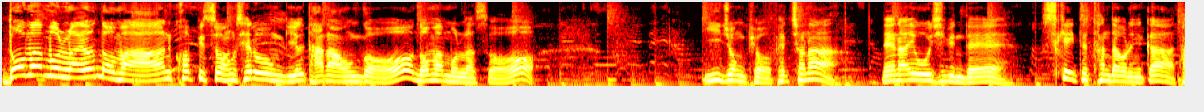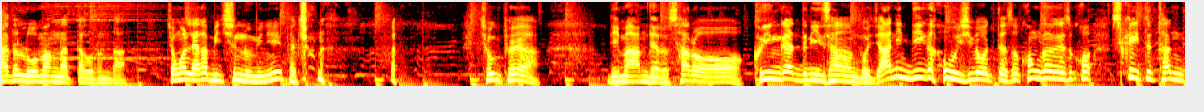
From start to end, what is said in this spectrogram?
너만 몰라요, 너만. 커피송 새로운 길 다 나온 거. 너만 몰랐어. 이종표, 백천아, 내 나이 50인데 스케이트 탄다 그러니까 다들 노망 났다 그런다. 정말 내가 미친 놈이니? 백천아. 종표야, 네 마음대로 살아. 그 인간들이 이상한 거지. 아니 네가 50에 어때서 건강해서 스케이트 탄,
